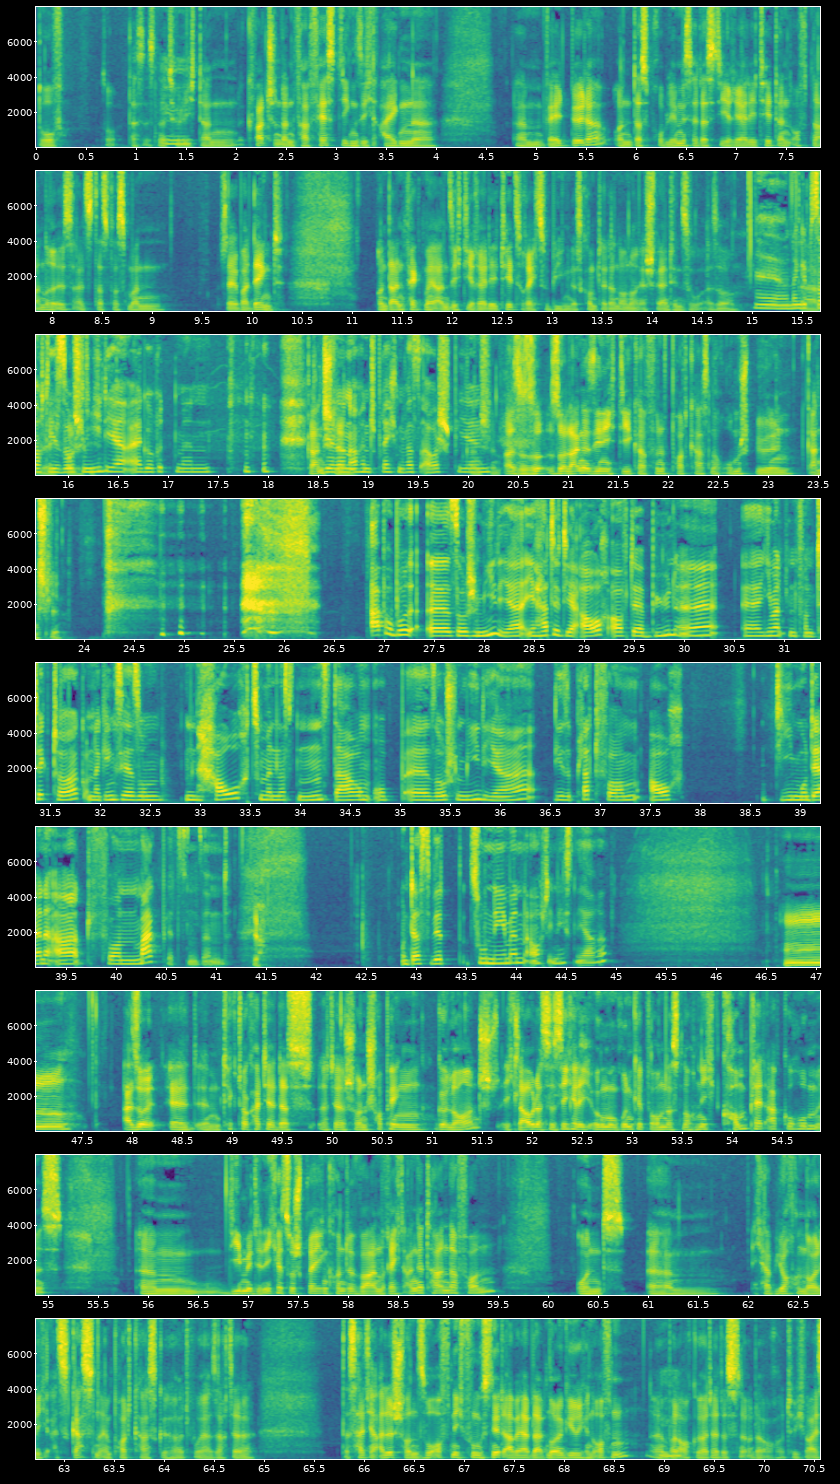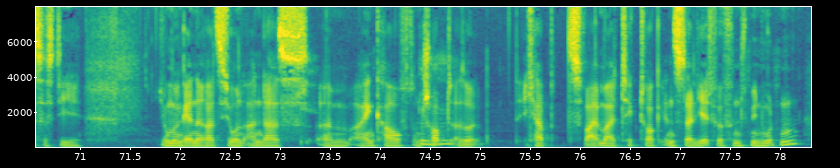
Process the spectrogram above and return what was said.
doof. So, das ist natürlich mhm. dann Quatsch. Und dann verfestigen sich eigene ähm, Weltbilder. Und das Problem ist ja, dass die Realität dann oft eine andere ist als das, was man selber denkt. Und dann fängt man ja an, sich die Realität zurechtzubiegen. Das kommt ja dann auch noch erschwerend hinzu. Also, ja, ja und dann gibt es noch die Social Media Algorithmen, die dir dann auch entsprechend was ausspielen. Ganz schlimm. Also so, solange sie nicht die K5-Podcasts noch umspülen, ganz schlimm. Apropos äh, Social Media, ihr hattet ja auch auf der Bühne äh, jemanden von TikTok und da ging es ja so einen Hauch zumindest darum, ob äh, Social Media, diese Plattform, auch die moderne Art von Marktplätzen sind. Ja. Und das wird zunehmen auch die nächsten Jahre? Mm, also äh, ähm, TikTok hat ja das hat ja schon Shopping gelauncht. Ich glaube, dass es sicherlich irgendwo einen Grund gibt, warum das noch nicht komplett abgehoben ist. Ähm, die, mit denen ich jetzt so sprechen konnte, waren recht angetan davon. Und ähm, ich habe Jochen neulich als Gast in einem Podcast gehört, wo er sagte, das hat ja alles schon so oft nicht funktioniert, aber er bleibt neugierig und offen, äh, mhm. weil er auch gehört hat, dass, oder auch natürlich weiß, dass die junge Generation anders ähm, einkauft und mhm. shoppt. Also ich habe zweimal TikTok installiert für fünf Minuten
